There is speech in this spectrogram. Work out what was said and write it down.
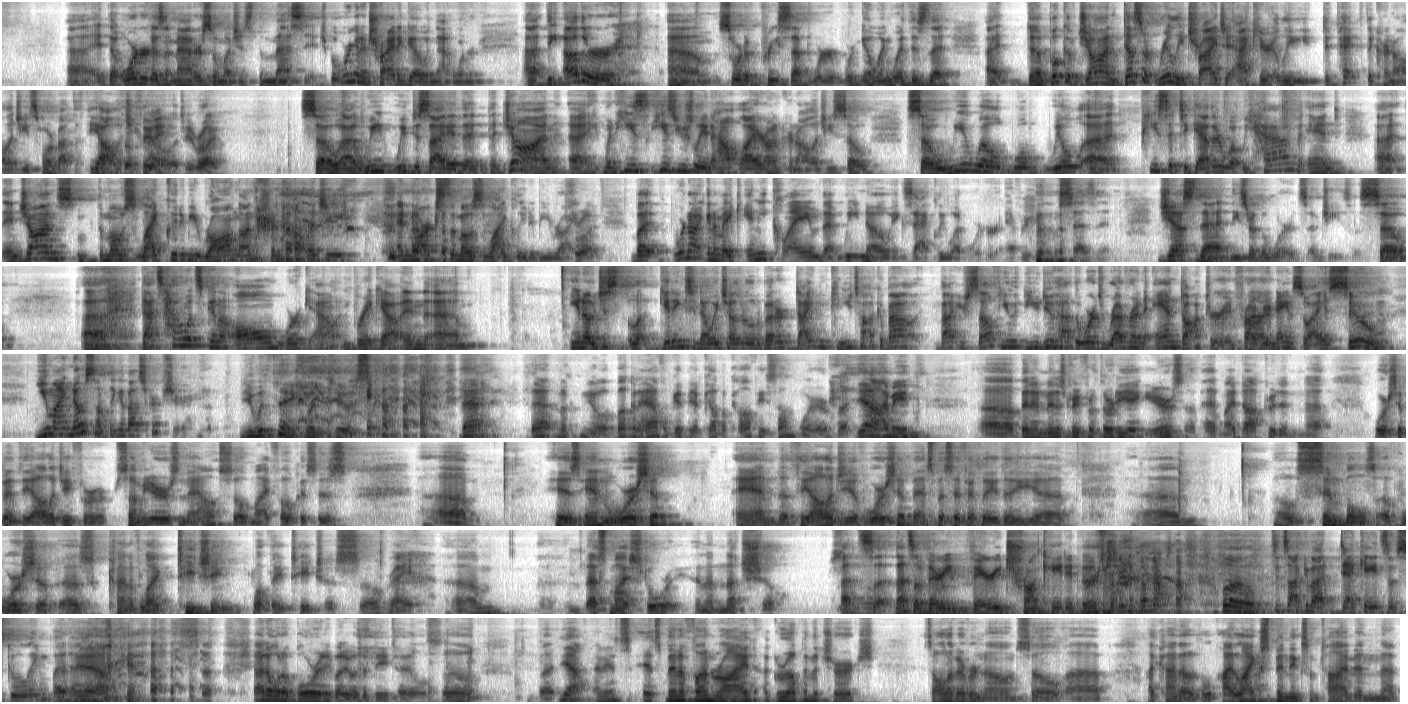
uh, it- the order doesn't matter so much as the message, but we're going to try to go in that order. Uh, the other um, sort of precept we're, we're going with is that uh, the book of John doesn't really try to accurately depict the chronology. It's more about the theology, The right? theology, right? So uh, we we've decided that that John, uh, when he's he's usually an outlier on chronology. So so we will we'll we'll uh, piece it together what we have, and uh, and John's the most likely to be wrong on chronology, and Mark's the most likely to be right. That's right. But we're not going to make any claim that we know exactly what order every word was says in. Just that these are the words of Jesus. So uh, that's how it's going to all work out and break out. And um, you know, just getting to know each other a little better. Dighton, can you talk about about yourself? You you do have the words Reverend and Doctor in front of your name, so I assume you might know something about Scripture. You would think, wouldn't you? that that and a, you know a buck and a half will get me a cup of coffee somewhere. But yeah, I mean, uh, been in ministry for 38 years. I've had my doctorate in uh, worship and theology for some years now. So my focus is um, is in worship and the theology of worship, and specifically the uh, um, oh symbols of worship as kind of like teaching what they teach us. So Right. um, that's my story in a nutshell. That's So- a, that's a very very truncated version of it well, to talk about decades of schooling. But uh, yeah, yeah. So, I don't want to bore anybody with the details. So, but yeah, I mean, it's it's been a fun ride. I grew up in the church. It's all I've ever known. So uh, I kind of I like spending some time in uh,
